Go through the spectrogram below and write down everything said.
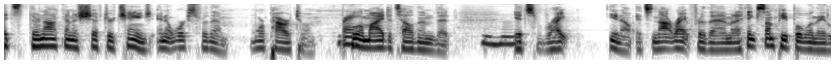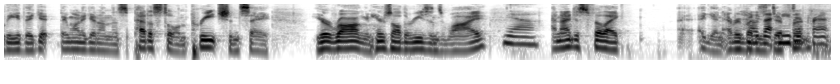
it's they're not going to shift or change and it works for them. More power to them Right. who am i to tell them that mm-hmm. it's right you know it's not right for them? And i think some people when they leave they get they want to get on this pedestal and preach and say you're wrong and here's all the reasons why. Yeah. and i just feel like again everybody's any different,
